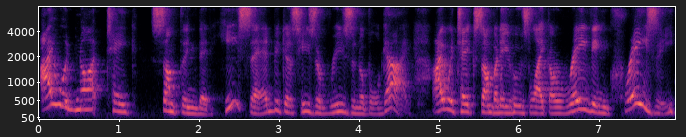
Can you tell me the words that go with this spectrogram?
I would not take something that he said because he's a reasonable guy. I would take somebody who's like a raving crazy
